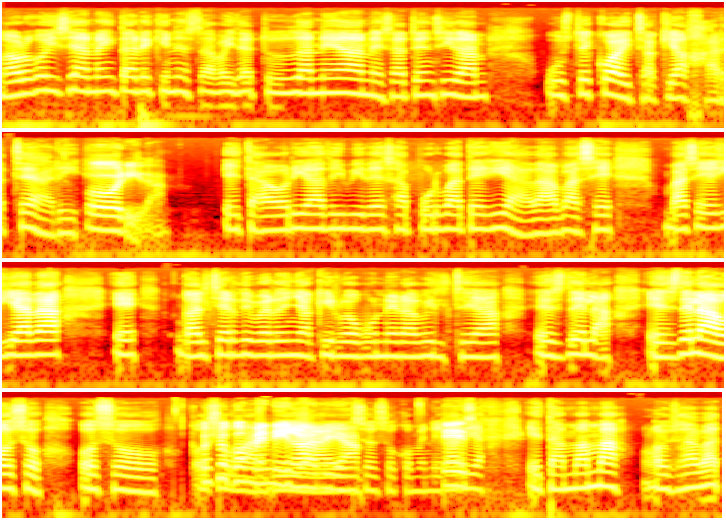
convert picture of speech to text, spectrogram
gaur goizean aitarekin eztabaidatu dudanean esaten zidan usteko aitzakia jartzeari. Hori da. Eta hori adibidez apur bat egia da, base, base egia da e, galtzerdi berdinak hiru egun erabiltzea ez dela, ez dela oso, oso, Oso komenigarria. ez oso komenigarria. Eta mama, gauza bat,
